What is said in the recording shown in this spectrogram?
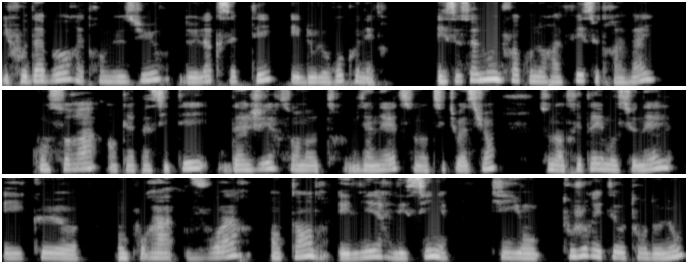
il faut d'abord être en mesure de l'accepter et de le reconnaître. Et c'est seulement une fois qu'on aura fait ce travail qu'on sera en capacité d'agir sur notre bien-être, sur notre situation, sur notre état émotionnel et que euh, on pourra voir, entendre et lire les signes qui ont toujours été autour de nous,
